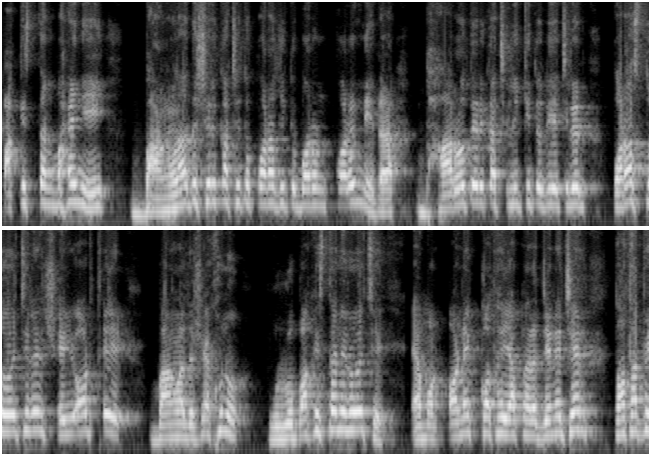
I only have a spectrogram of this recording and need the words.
পাকিস্তান বাহিনী বাংলাদেশের কাছে তো পরাজিত বরণ করেননি, তারা ভারতের কাছে লিখিত দিয়েছিলেন, পরাস্ত হয়েছিলেন। সেই অর্থে বাংলাদেশ এখনও পূর্ব পাকিস্তানে রয়েছে এমন অনেক কথাই আপনারা জেনেছেন। তথাপি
